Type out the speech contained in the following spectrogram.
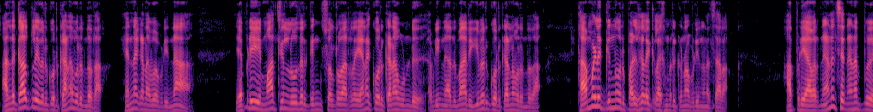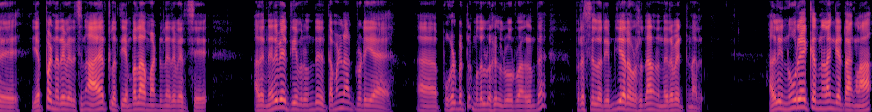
அந்த காலத்தில் இவருக்கு ஒரு கனவு இருந்ததா? என்ன கனவு அப்படின்னா எப்படி மார்ட்டின் லூதர் கிங் சொல்கிறார்ல எனக்கு ஒரு கனவு உண்டு அப்படின்னு அது மாதிரி இவருக்கு ஒரு கனவு இருந்ததாம் தமிழுக்குன்னு ஒரு பல்கலைக்கழகம் இருக்கணும் அப்படின்னு நினச்சாராம். அப்படி அவர் நினச்ச நினப்பு எப்போ நிறைவேறுச்சுன்னா ஆயிரத்தி தொள்ளாயிரத்தி எண்பதாம் ஆண்டு நிறைவேறுச்சு. அதை நிறைவேற்றியவர் வந்து தமிழ்நாட்டினுடைய புகழ்பெற்ற முதல்வர்கள் ஒருவராக இருந்த பிரசிலர் எம்ஜிஆர் அவர்கள் தான் அதை நிறைவேற்றினார். அதுலேயும் நூறு ஏக்கர் நிலம் கேட்டாங்களாம்.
